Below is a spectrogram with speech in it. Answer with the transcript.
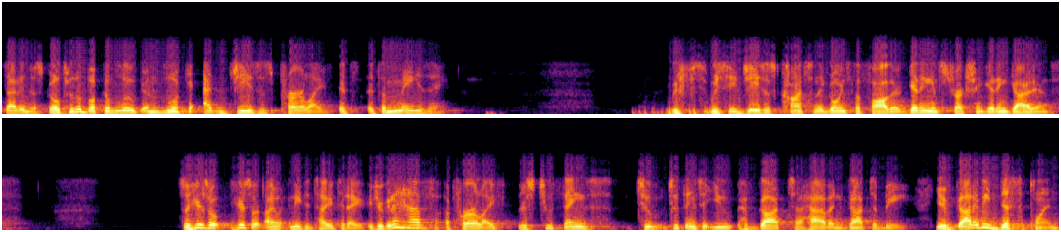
study of this, go through the book of Luke and look at Jesus' prayer life. It's, it's amazing. We, we see Jesus constantly going to the Father, getting instruction, getting guidance. So here's what, here's what I need to tell you today. If you're going to have a prayer life, there's two things, two, two things that you have got to have and got to be. You've got to be disciplined,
